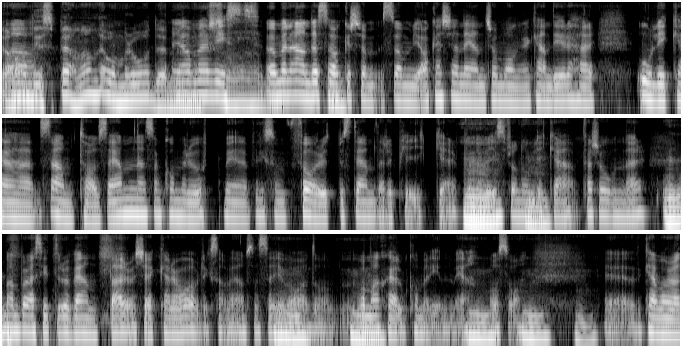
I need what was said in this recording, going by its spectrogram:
ja, det är spännande område. Men ja, men också, visst. Ja, men andra saker som, som jag kan känna igen, tror många kan, det är det här olika samtalsämnen som kommer upp med liksom förutbestämda repliker på något vis från olika personer. Man bara sitter och väntar och checkar av liksom vem som säger vad och vad man själv kommer in med och så. Mm, mm, Eh, Det kan vara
